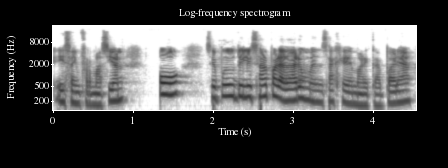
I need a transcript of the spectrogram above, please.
esa información o se puede utilizar para dar un mensaje de marca, para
